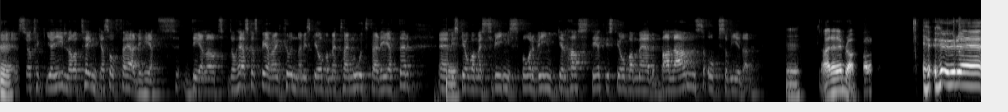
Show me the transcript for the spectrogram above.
Mm. Eh, Så jag, tycker, jag gillar att tänka så färdighetsdelar. Att då här ska spelaren kunna, vi ska jobba med ta emot-färdigheter, eh, Mm. vi ska jobba med svingspår, vinkel, hastighet, vi ska jobba med balans och så vidare. Ja, den är bra. Hur, eh,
